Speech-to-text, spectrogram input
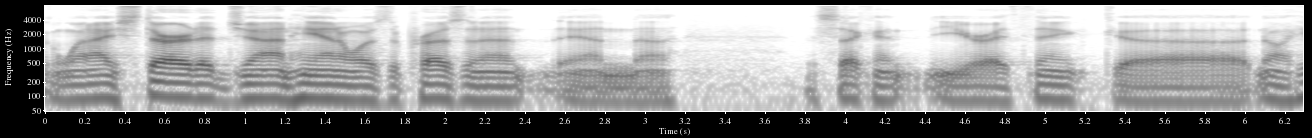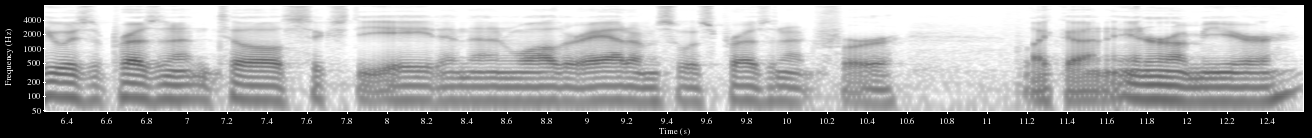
when I started, John Hannah was the president, and uh, the second year, I think, uh, no, he was the president until '68, and then Walter Adams was president for like an interim year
